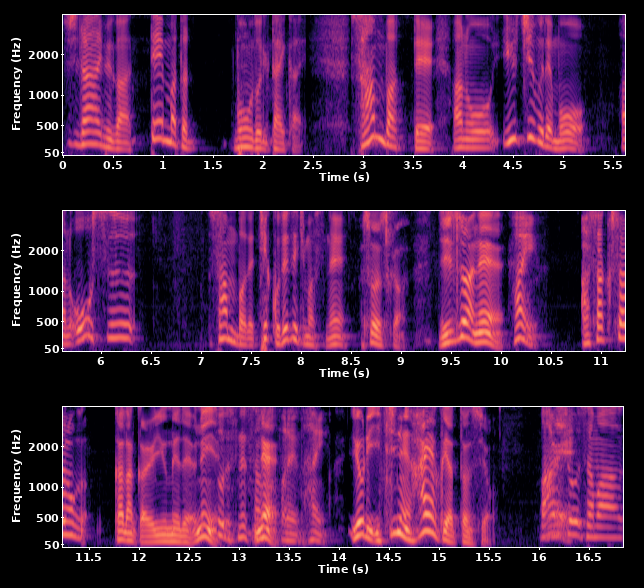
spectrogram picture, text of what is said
そしてライブがあって、また盆踊り大会。サンバって、あの、YouTube でも、あの、大須サンバで結構出てきますね。そうですか。実はね、はい。浅草のかなんかが有名だよね。そうですね、サンバパレード。はい。より1年早くやったんですよ。万象様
